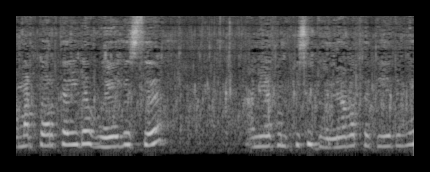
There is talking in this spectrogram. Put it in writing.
আমার তরকারিটা হয়ে গেছে, আমি এখন কিছু ধন্যবাদ দিয়ে দেবো।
